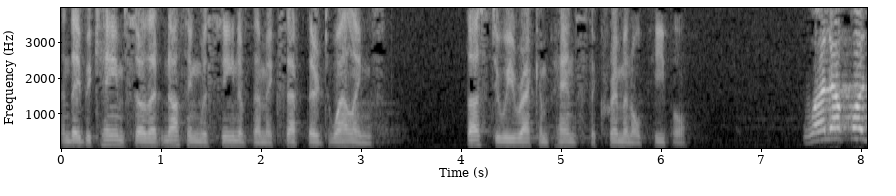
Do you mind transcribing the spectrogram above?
And they became so that nothing was seen of them except their dwellings. Thus do we recompense the criminal people. ولقد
